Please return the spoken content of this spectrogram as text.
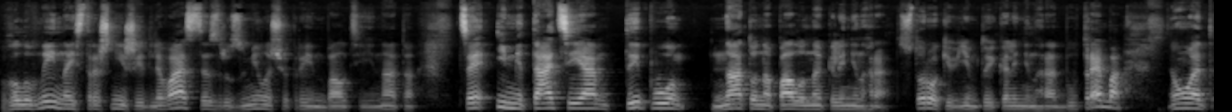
Головний, найстрашніший для вас це зрозуміло, що країн Балтії і НАТО це імітація типу НАТО напало на Калінінград. 100 років їм той Калінінград був треба. От.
